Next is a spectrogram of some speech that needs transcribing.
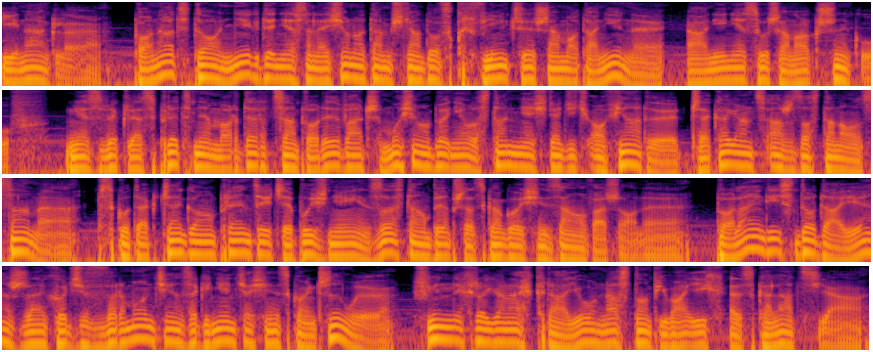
i nagle. Ponadto nigdy nie znaleziono tam śladów krwi czy szamotaniny, ani nie słyszano krzyków. Niezwykle sprytny morderca porywacz musiałby nieustannie śledzić ofiary, czekając aż zostaną same, wskutek czego prędzej czy później zostałby przez kogoś zauważony. Polaindis dodaje, że choć w Vermoncie zaginięcia się skończyły, w innych rejonach kraju nastąpiła ich eskalacja.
